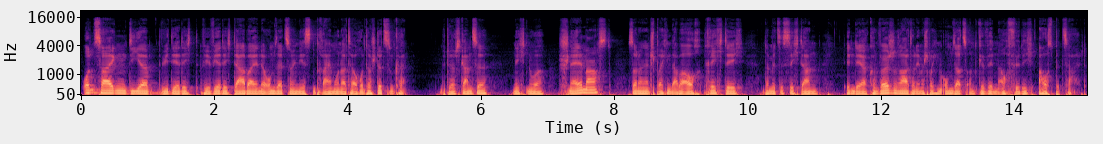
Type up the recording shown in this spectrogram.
und zeigen dir, wie, dir dich, wie wir dich dabei in der Umsetzung in den nächsten drei Monate auch unterstützen können. Damit du das Ganze nicht nur schnell machst, sondern entsprechend aber auch richtig, damit es sich dann in der Conversion-Rate und dementsprechend Umsatz und Gewinn auch für dich ausbezahlt.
